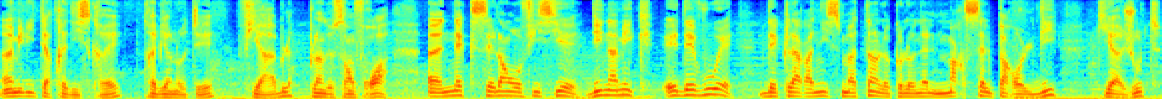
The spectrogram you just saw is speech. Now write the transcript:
Un militaire très discret, très bien noté, fiable, plein de sang-froid, un excellent officier, dynamique et dévoué, déclare à Nice matin le colonel Marcel Paroldi, qui ajoute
